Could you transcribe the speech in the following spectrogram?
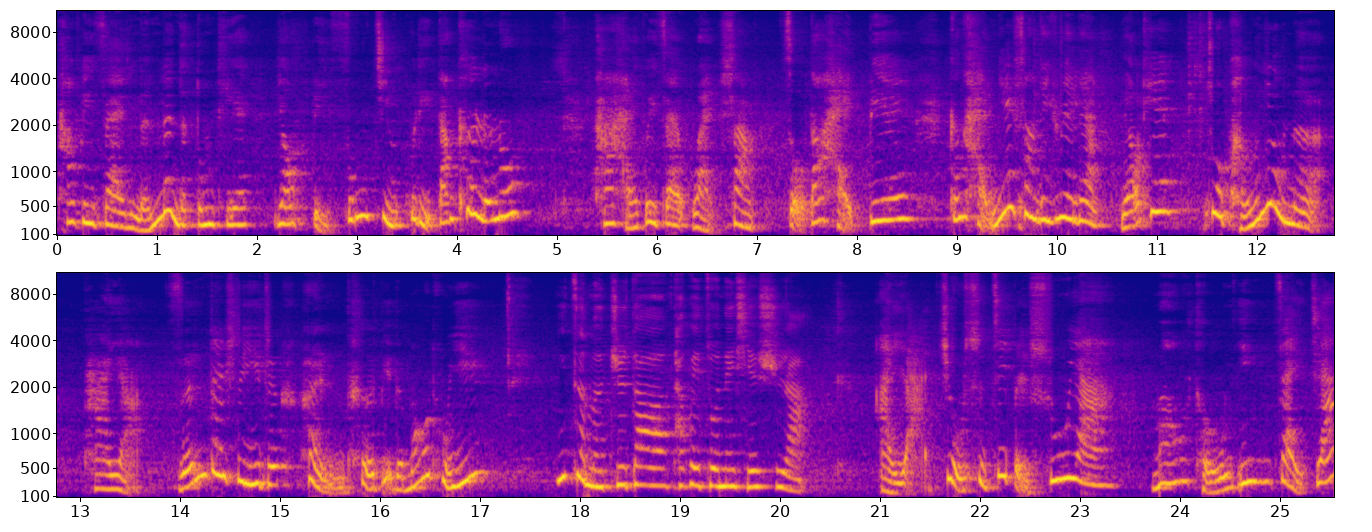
它会在冷冷的冬天邀北风进屋里当客人哦。它还会在晚上走到海边，跟海面上的月亮聊天做朋友呢。它呀，真的是一只很特别的猫头鹰。你怎么知道它会做那些事啊？哎呀，就是这本书呀，《猫头鹰在家》。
